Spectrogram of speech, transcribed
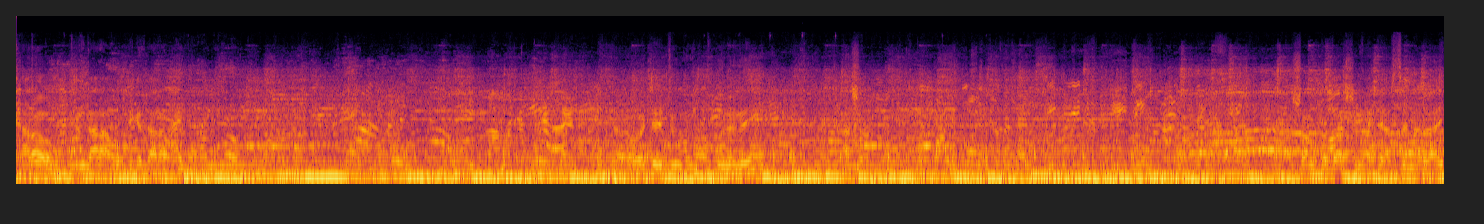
ছাড়ো, এখানে দাঁড়াও, এদিকে দাঁড়াও। ওইটা একটু তুলে নেই। আসো। অসংখ্য দর্শনার্থী আসছে মেলায়।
